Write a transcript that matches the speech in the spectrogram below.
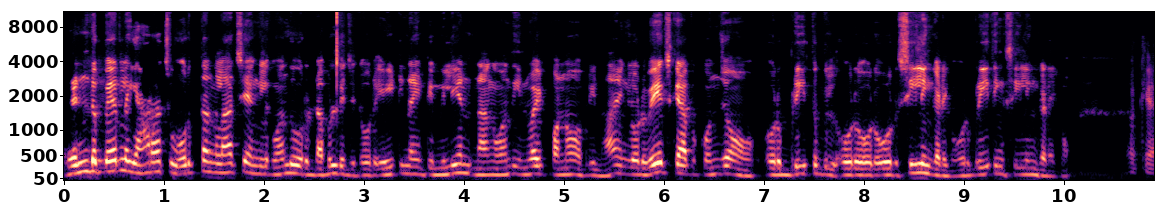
ரெண்டு பேர்ல யாராச்சும் ஒருத்தங்களாச்சும் எங்களுக்கு வந்து ஒரு டபுள் டிஜிட் ஒரு எயிட்டி நைன்டி மில்லியன் நாங்க வந்து இன்வைட் பண்ணோம் அப்படின்னா எங்களோட வேஜ் கேப் கொஞ்சம் ஒரு பிரீத்தபிள் ஒரு ஒரு ஒரு சீலிங் கிடைக்கும். ஒரு பிரீத்திங் சீலிங் கிடைக்கும். ஓகே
